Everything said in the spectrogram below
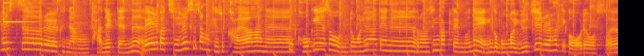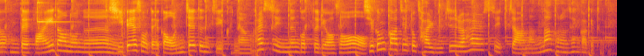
헬스를 그냥 다닐 때는 매일같이 헬스장을 계속 가야 하는 꼭 거기에서 운동을 해야 되는 그런 생각 때문에 뭔가 유지를 하기가 어려웠어요. 근데 마이다노는 집에서 내가 언제든지 그냥 할 수 있는 것들이어서 지금까지도 잘 유지를 할 수 있지 않았나 그런 생각이 들어요.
